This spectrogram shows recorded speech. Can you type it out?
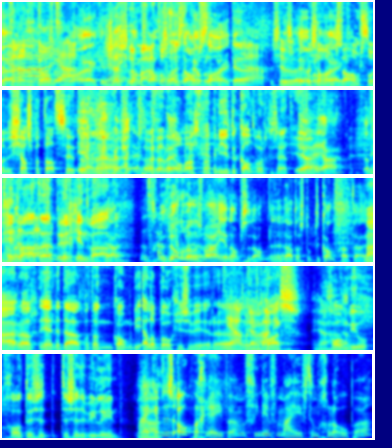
Ja, terecht dat komt. is wel belangrijk. Ja. zeker De marathon is van heel belangrijk. Hè? Ja. Als je, Dat is heel als je langs de Amstel in de Chaspatat zit, Ja. dan, eh, wordt dat heel lastig. En niet op de kant wordt gezet. Ja, ja. Dat, Nee, in dat- het dat water. gebeurt Leg je in het niet. water. ja. Dat gaat dat niet wil nog wel eens waaien in Amsterdam. Inderdaad, als het op de kant gaat. Maar dat, ja, inderdaad, want dan komen die elleboogjes weer eh Ja, maar dat te kan pas. Ja. Gewoon. Wiel, gewoon tussen, tussen de wielen in. Maar ik heb dus ook begrepen, een vriendin van mij heeft hem gelopen,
